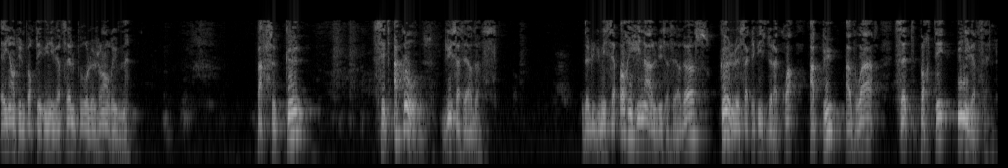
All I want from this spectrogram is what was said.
ayant une portée universelle pour le genre humain. Parce que c'est à cause du sacerdoce, du mystère original du sacerdoce, que le sacrifice de la croix a pu avoir cette portée universelle.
